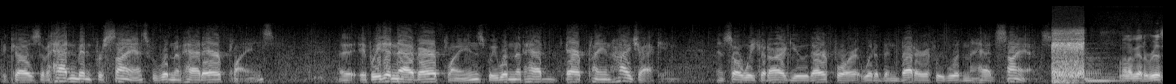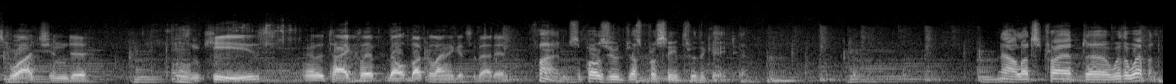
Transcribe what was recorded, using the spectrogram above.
Because if it hadn't been for science, we wouldn't have had airplanes. Uh, if we didn't have airplanes, we wouldn't have had airplane hijacking. And so we could argue, therefore, it would have been better if we wouldn't have had science. Well, I've got a wristwatch and uh, some keys and a tie clip, belt buckle. I think that's about it. Fine. Suppose you just proceed through the gate. Now let's try it uh, with a weapon.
